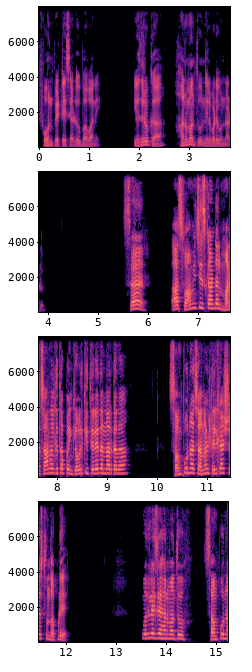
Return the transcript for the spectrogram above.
ఫోన్ పెట్టేశాడు భవానీ. ఎదురుగ్గా హనుమంతు నిలబడి ఉన్నాడు. సార్ ఆ స్వామీజీ స్కాండల్ మన ఛానల్కి తప్ప ఇంకెవరికీ తెలియదన్నారు కదా. సంపూర్ణ ఛానల్ టెలికాస్ట్ చేస్తుంది అప్పుడే. వదిలేసే హనుమంతు. సంపూర్ణ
